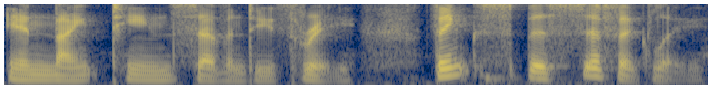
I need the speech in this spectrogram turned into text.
in 1973. Think specifically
